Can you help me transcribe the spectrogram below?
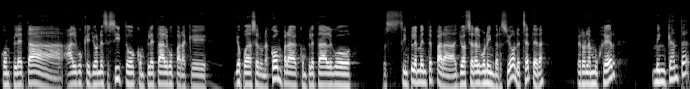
completa algo que yo necesito, completa algo para que yo pueda hacer una compra, completa algo pues simplemente para yo hacer alguna inversión, etcétera. Pero la mujer me encanta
